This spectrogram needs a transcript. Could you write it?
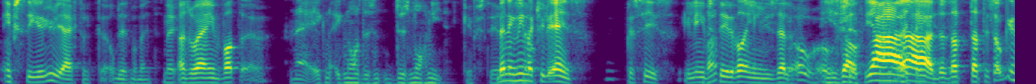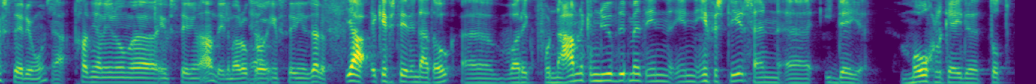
investeren jullie eigenlijk eh, op dit moment? Nee. En zo in wat, eh, Nee, ik, ik nog dus, dus nog niet. Ik investeer ben ik niet met jullie eens. Precies. Jullie investeren wel in jullie zelf. Oh, oh In jezelf. shit. Ja, dat, dat, dat is ook investeren, jongens. Ja. Het gaat niet alleen om eh, investeren in aandelen, maar ook Ja. wel investeren in jezelf. Ja, ik investeer inderdaad ook. Eh waar ik voornamelijk nu op dit moment in, in investeer zijn eh, ideeën. Mogelijkheden tot,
